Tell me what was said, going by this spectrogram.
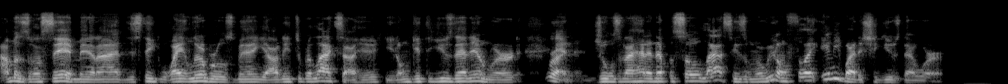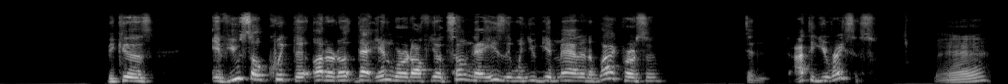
I'm just gonna say it, man. I just think white liberals, man, y'all need to relax out here. You don't get to use that N word. And Jules and I had an episode last season where we don't feel like anybody should use that word. Because if you so quick to utter that N word off your tongue that easily when you get mad at a black person, then I think you're racist. man.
